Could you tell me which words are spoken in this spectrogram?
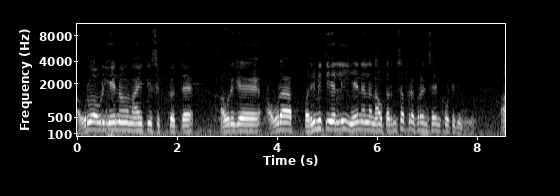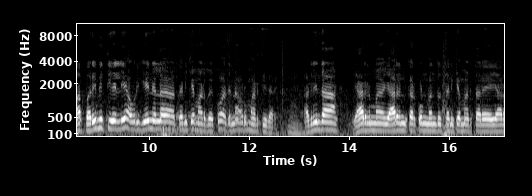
ಅವರು ಅವ್ರಿಗೇನು ಮಾಹಿತಿ ಸಿಕ್ಕುತ್ತೆ ಅವರಿಗೆ ಅವರ ಪರಿಮಿತಿಯಲ್ಲಿ ಏನೆಲ್ಲ ನಾವು ಟರ್ಮ್ಸ್ ಆಫ್ ರೆಫರೆನ್ಸ್ ಏನು ಕೊಟ್ಟಿದ್ದೀವಿ ಆ ಪರಿಮಿತಿಯಲ್ಲಿ ಅವ್ರಿಗೆ ಏನೆಲ್ಲ ತನಿಖೆ ಮಾಡಬೇಕು ಅದನ್ನ ಅವರು ಮಾಡ್ತಿದ್ದಾರೆ. ಅದರಿಂದ ಯಾರ ಯಾರನ್ನ ಕರ್ಕೊಂಡು ಬಂದು ತನಿಖೆ ಮಾಡ್ತಾರೆ ಯಾರ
